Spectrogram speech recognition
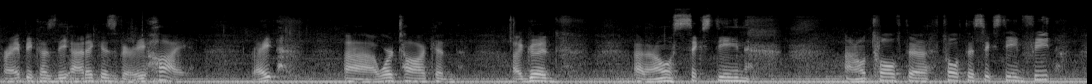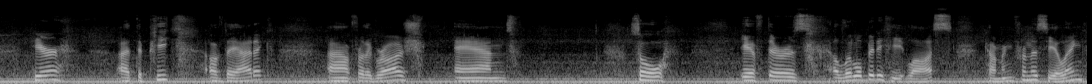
right? Because the attic is very high, right? Uh, we're talking a good I don't know, 16, I don't know, 12 to 12 to 16 feet here at the peak of the attic uh, for the garage. And so if there's a little bit of heat loss coming from the ceiling,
